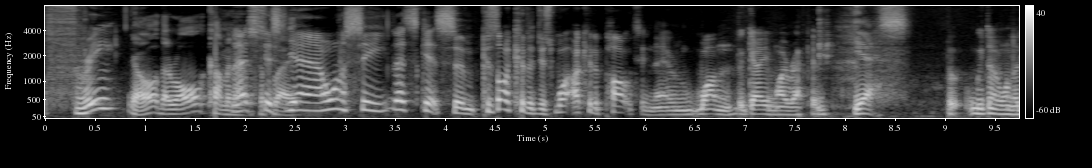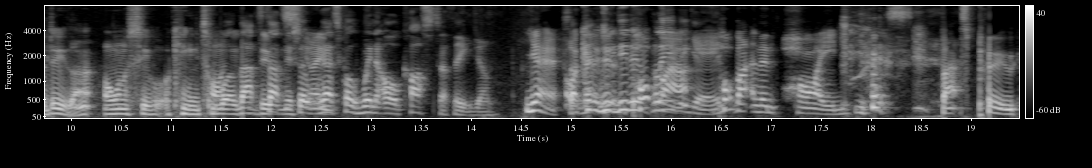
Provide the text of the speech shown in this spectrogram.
three. Oh, they're all coming Let's out to just play. yeah. I want to see. Let's get some because I could have just I could have parked in there and won the game. I reckon, Yes. but we don't want to do that. I want to see what a King Tiger Well, can that's in that's this so, game. that's called win at all costs, I think, John. yeah, I could have just didn't pop play that, the game. pop that, and then hide. Yes. That's poo.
